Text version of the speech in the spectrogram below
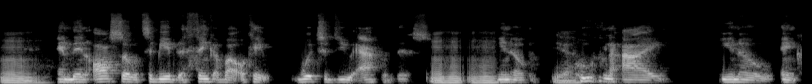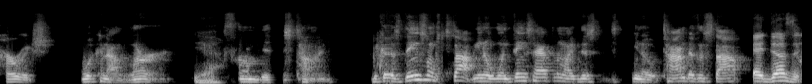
Mm, and then also to be able to think about okay what to do after this. Hmm hmm you know Yeah, who can i you know encourage? What can i learn yeah. from this time? Because things don't stop. You know when things happen like this you know time doesn't stop. It doesn't.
